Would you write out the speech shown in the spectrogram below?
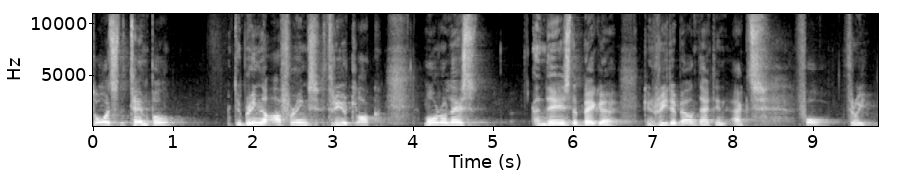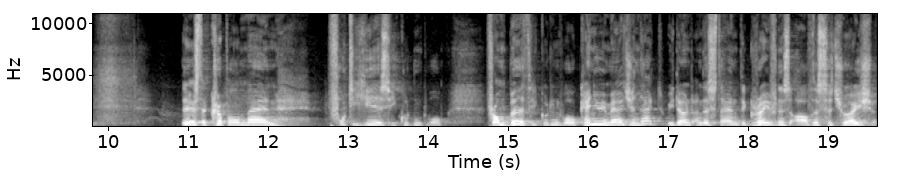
towards the temple to bring the offerings, three o'clock, more or less. And there's the beggar. You can read about that in Acts 4 3. There's the crippled man. 40 years he couldn't walk. From birth, he couldn't walk. Can you imagine that? We don't understand the graveness of the situation.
